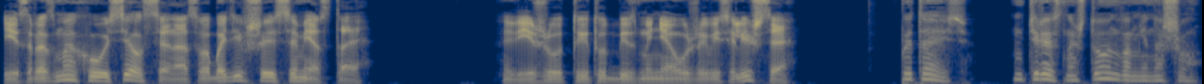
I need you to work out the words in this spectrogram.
и с размаху уселся на освободившееся место. «Вижу, ты тут без меня уже веселишься?» «Пытаюсь. Интересно, что он во мне нашел?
